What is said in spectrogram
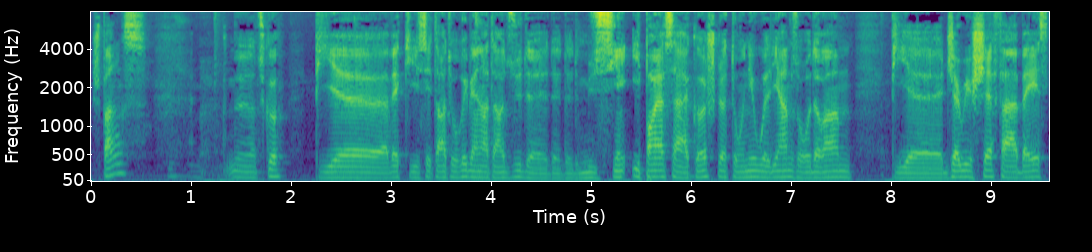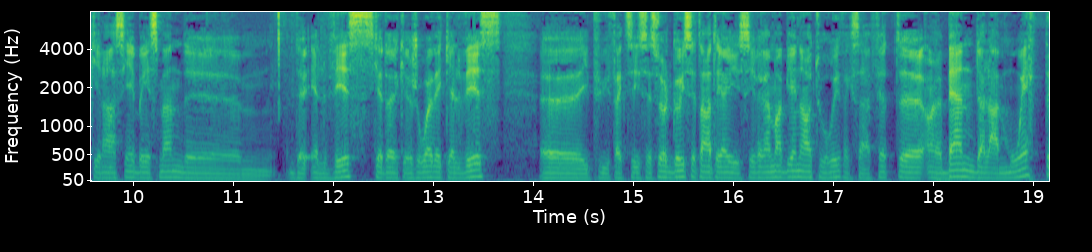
je pense. En tout cas. Puis euh, avec, il s'est entouré bien entendu de, de, de- musiciens hyper sa coche, Tony Williams au drum, puis euh, Jerry Sheff à la qui est l'ancien bassman de, de Elvis, qui a, qui joué avec Elvis. Euh, et puis, fait c'est ça, le gars, il s'est vraiment bien entouré, fait que ça a fait euh, un band de la muerte.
